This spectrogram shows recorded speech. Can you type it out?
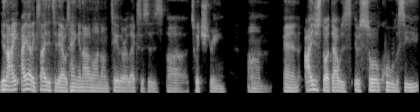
you know, I, I got excited today. I was hanging out on um Taylor Alexis's uh Twitch stream. Um, and I just thought that was it was so cool to see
